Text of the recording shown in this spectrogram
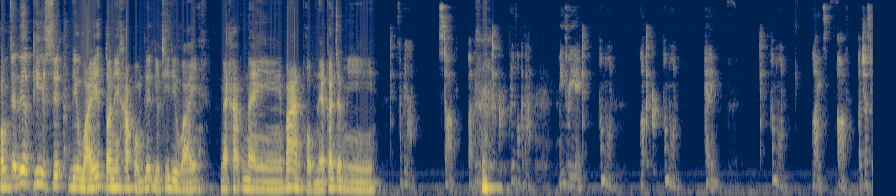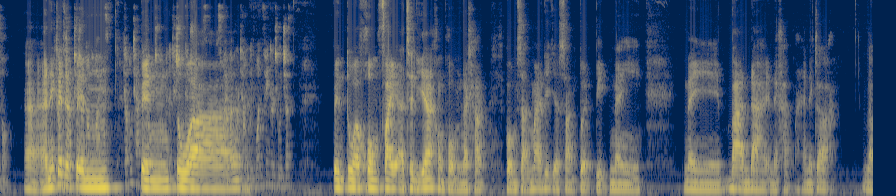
ผมจะเลือกที่ device ตอนนี้ครับ ผมเลือกอยู่ที่ device นะครับ ในบ้านผมเนี่ยก็จะมี Stop. Button. Flip up. Me three eight. Come on. Lock. Come on. Heading. Come on. Lights. Off. Adjustable. อ่าอันนี้ก็จะเป็น Double tap เป็น to open additional ตัว devices. Swipe up or down with one finger to adjust. เป็นตัวโคมไฟอัจฉริยะของผมนะครับ ผมสามารถที่จะสั่งเปิดปิดในในบ้านได้นะครับ อันนี้ก็ เรา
